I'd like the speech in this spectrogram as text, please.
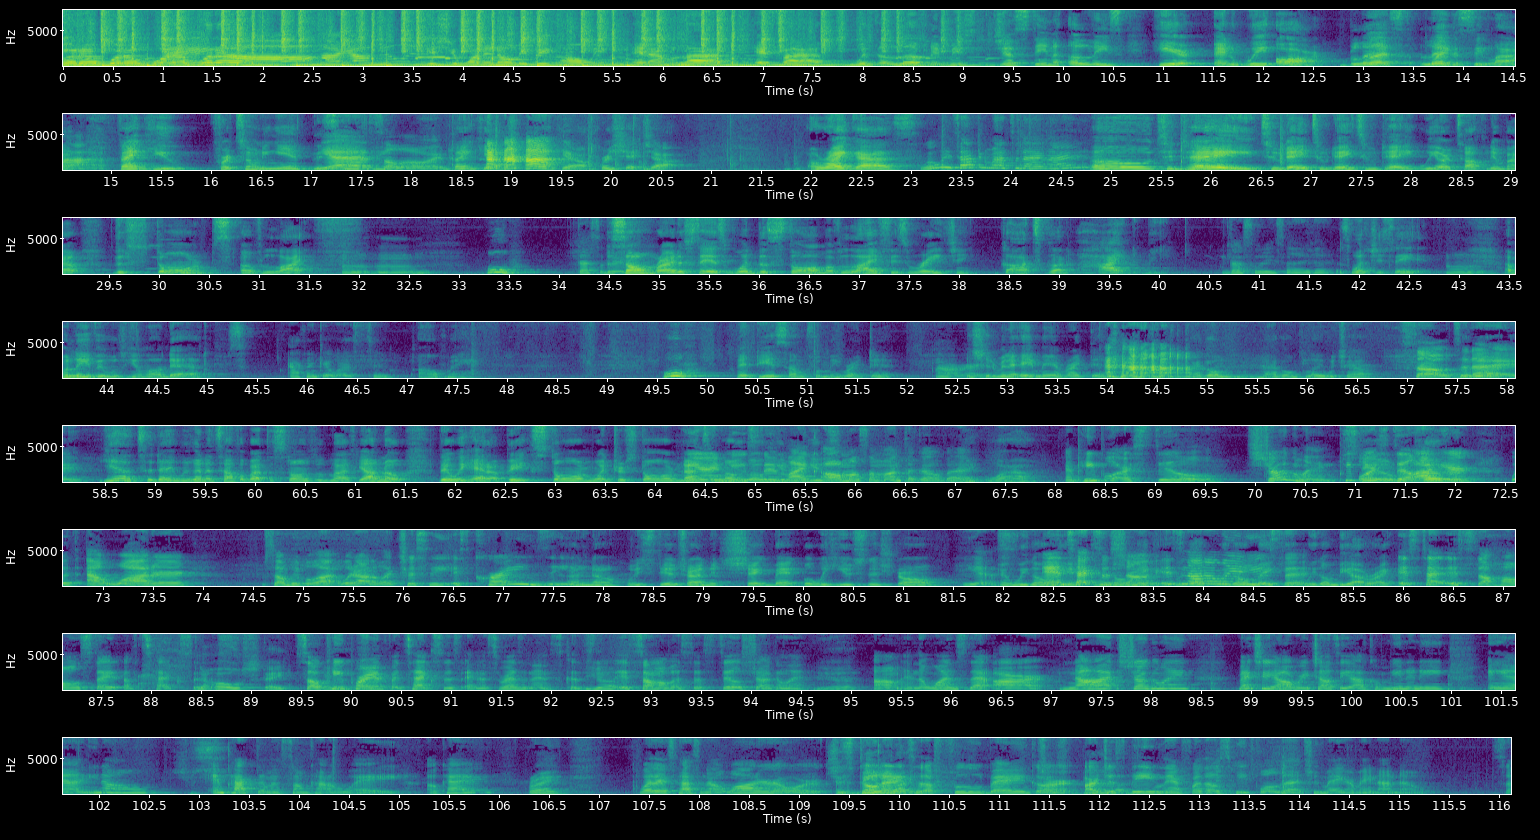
What up, what up, what up, what up? How y'all doing? It's your one and only big homie, and I'm live at five with the lovely Miss Justina Elise here, and we are Blessed, Blessed Legacy, Legacy Live. Live. Thank you for tuning in this Yes, evening. oh Lord. Thank y'all. Thank y'all. Appreciate y'all. All right, guys. What are we talking about today, right? Oh, today, today, today, today, we are talking about the storms of life. Mm-hmm. Ooh. That's a The songwriter says, When the storm of life is raging, God's gonna hide me. That's what he said. That's what she said. Mm. I believe it was Yolanda Adams. I think it was too. Oh, man. Woo. That did something for me right there. All It should have been an amen right there. I'm not gonna, I'm not gonna play with y'all. So today, Yeah, today we're gonna talk about the storms of life. Y'all know that we had a big storm, winter storm, not here too long ago. Houston, here in like Houston. almost a month ago, babe, Right? Wow. and people are still struggling. People Still are still out here without water. Some people are without electricity. It's crazy. I know. We still trying to shake back, but we Houston strong, Yes. and we gonna and get, Texas we gonna. Make it. It's we not gonna, only we gonna in make it. We gonna be all right. It's te- it's the whole state of Texas. The whole state. So Yeah, keep praying for Texas and its residents because Yeah. it's some of us that's still struggling. Yeah. Um, and the ones that are not struggling, make sure y'all reach out to y'all community and you know impact them in some kind of way. Okay, Right. Whether it's passing out water or Just donating to the food bank or Just or just light. being there for those people that you may or may not know. So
